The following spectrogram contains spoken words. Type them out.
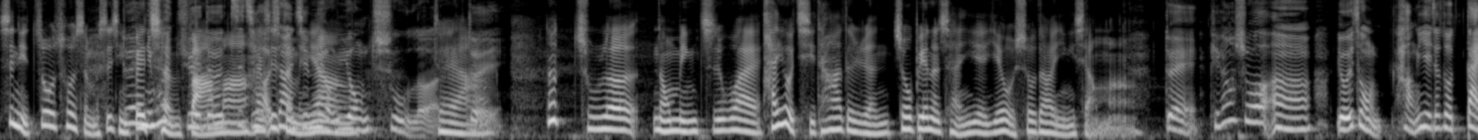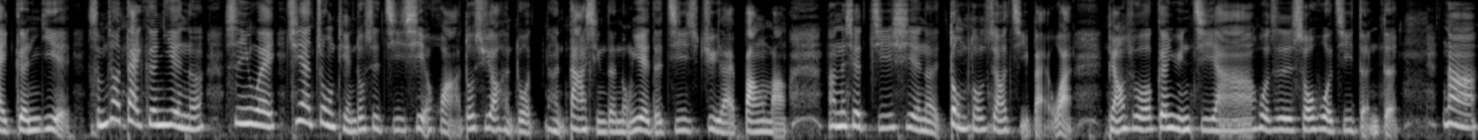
是你做错什么事情被惩罚吗？还是怎么样？没有用处了。对啊，对。那除了农民之外，还有其他的人，周边的产业也有受到影响吗？对，比方说，呃，有一种行业叫做代耕业。什么叫代耕业呢？是因为现在种田都是机械化，都需要很多很大型的农业的机具来帮忙。那那些机械呢，动不动是要几百万。比方说耕耘机啊，或者是收获机等等。那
